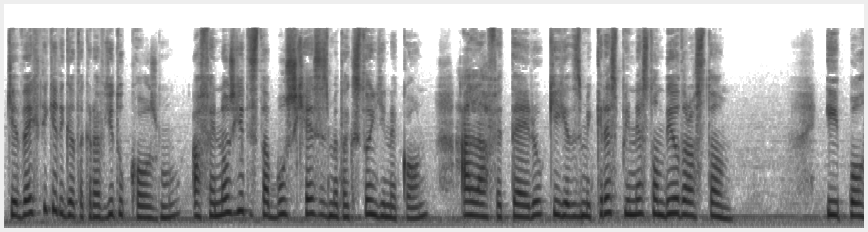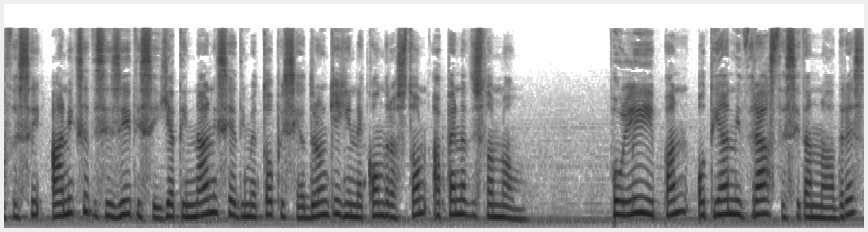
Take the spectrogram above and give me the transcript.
και δέχτηκε την κατακραυγή του κόσμου αφενός για τις ταμπού σχέσεις μεταξύ των γυναικών, αλλά αφετέρου και για τις μικρές ποινές των δύο δραστών. Η υπόθεση άνοιξε τη συζήτηση για την άνηση αντιμετώπιση αντρών και γυναικών δραστών απέναντι στον νόμο. Πολλοί είπαν ότι αν οι δράστες ήταν άντρες,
